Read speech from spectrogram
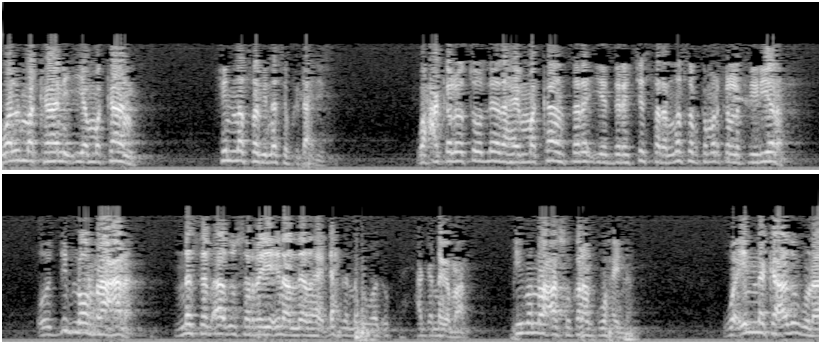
Waalmakaani iyo makaan fi nasabi nasabka dhexdiisa. Waxaa kalootood leedahay makaan sare iyo darajo sare nasabka marka la fiiriyana oo dib loo raacana nasab aada u sarreeya inaad leedahay dhexdanaga waad ogtahay xagganaga macna qiimo noocaasoo kalean kuu haynaa wa innaka adiguna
